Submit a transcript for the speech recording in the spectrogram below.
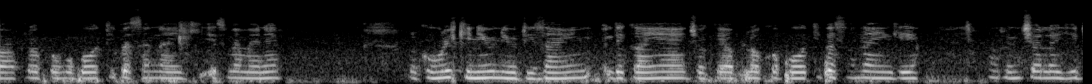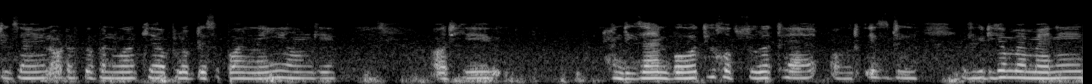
आप लोगों को वो बहुत ही पसंद आएगी। इसमें मैंने गोल्ड की न्यू न्यू डिज़ाइन दिखाए हैं, जो कि आप लोग को बहुत ही पसंद आएँगे। और इंशाल्लाह ये डिज़ाइन ऑर्डर पर बनवा के आप लोग डिसअपॉइंट नहीं होंगे। और ये डिज़ाइन बहुत ही खूबसूरत है और इस वीडियो में मैंने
